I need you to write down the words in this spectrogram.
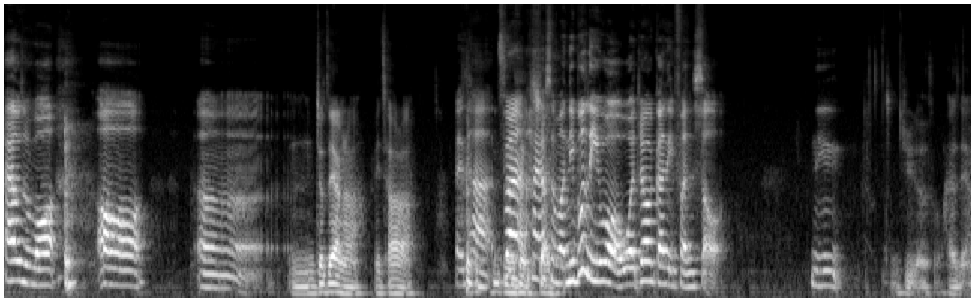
还有什么？哦，嗯，嗯，就这样啦，没差啦。没差，不然还有什么？你不理我，我就跟你分手。你情绪勒索还有怎样？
